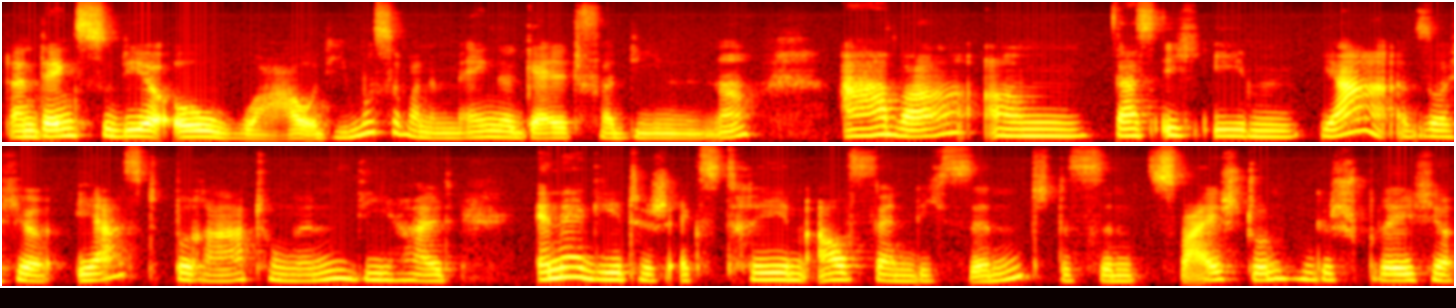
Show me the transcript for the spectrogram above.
dann denkst du dir, oh wow, die muss aber eine Menge Geld verdienen. Ne? Aber ähm, dass ich eben, ja, solche Erstberatungen, die halt energetisch extrem aufwendig sind. Das sind zwei Stunden Gespräche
